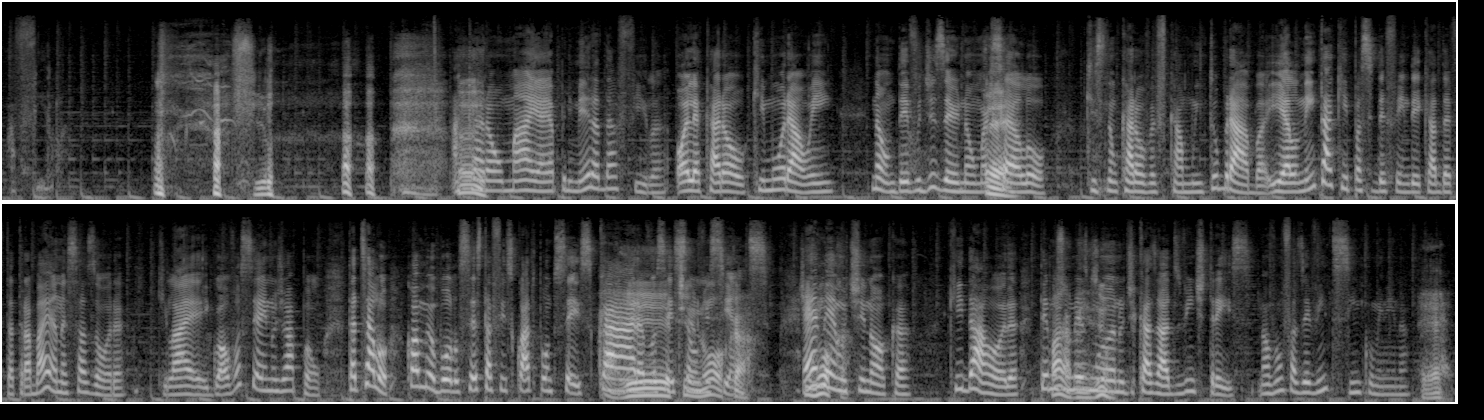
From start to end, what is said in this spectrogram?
A fila. A fila. A Carol Maia é a primeira da fila. Olha, Carol, que moral, hein? Não, devo dizer, não, Marcelo. Que senão Carol vai ficar muito braba. E ela nem tá aqui pra se defender, que ela deve estar tá trabalhando essas horas. Que lá é igual você aí no Japão. Tatielo, qual é o meu bolo? Sexta fiz 4.6. Cara, Aê, vocês são Tinoca. viciantes. É Tinoca. mesmo, Tinoca? Que da hora. Temos Parabéns, o mesmo viu? ano de casados, 23. Nós vamos fazer 25, menina É.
